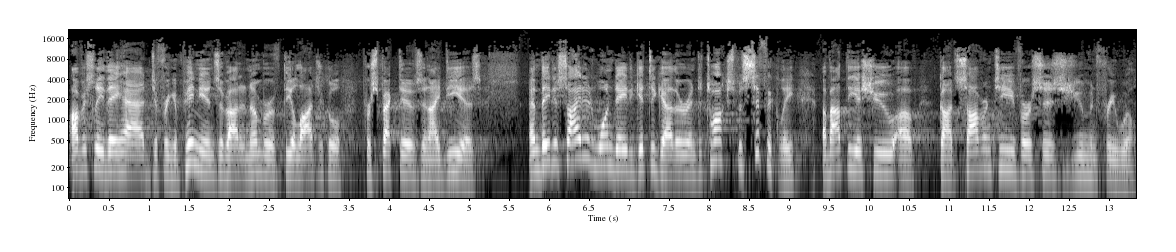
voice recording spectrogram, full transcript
Obviously, they had differing opinions about a number of theological perspectives and ideas, and they decided one day to get together and to talk specifically about the issue of God's sovereignty versus human free will.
